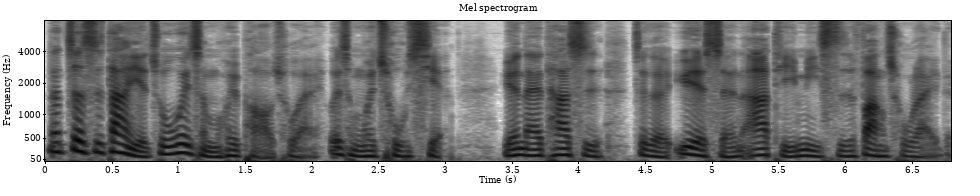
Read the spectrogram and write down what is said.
那这是大野猪为什么会跑出来？为什么会出现？原来它是这个月神阿提密斯放出来的。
